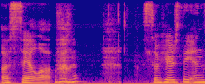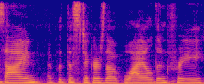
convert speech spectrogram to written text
a sail up. so here's the inside. I put the stickers up, wild and free.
